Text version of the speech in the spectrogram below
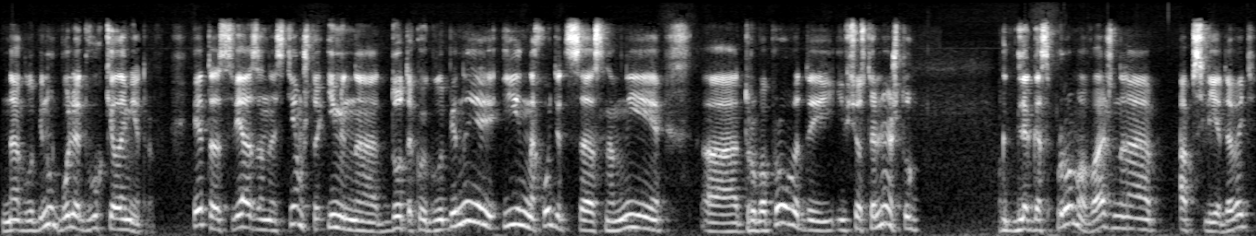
на глубину более двух километров. Это связано с тем, что именно до такой глубины и находятся основные э, трубопроводы и все остальное, что для «Газпрома» важно обследовать,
